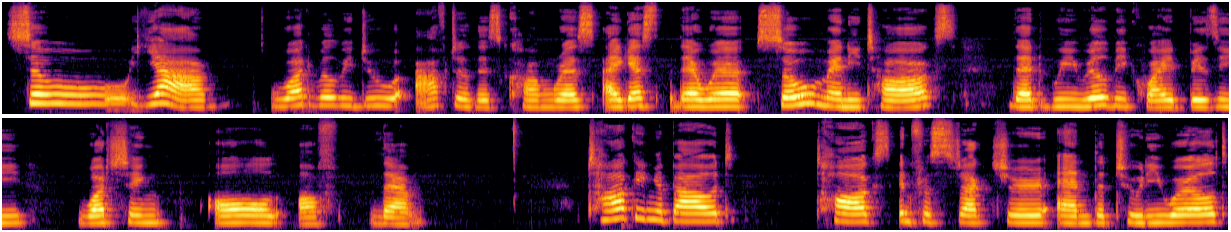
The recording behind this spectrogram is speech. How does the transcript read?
So, yeah, what will we do after this Congress? I guess there were so many talks that we will be quite busy watching all of them. Talking about talks, infrastructure, and the 2D world,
